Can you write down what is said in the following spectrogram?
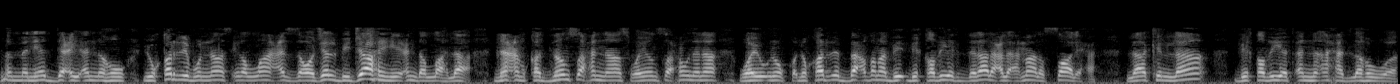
ممن يدعي أنه يقرب الناس إلى الله عز وجل بجاهه عند الله. لا. نعم قد ننصح الناس وينصحوننا ونقرب بعضنا بقضية الدلالة على الأعمال الصالحة. لكن لا بقضية أن أحد له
